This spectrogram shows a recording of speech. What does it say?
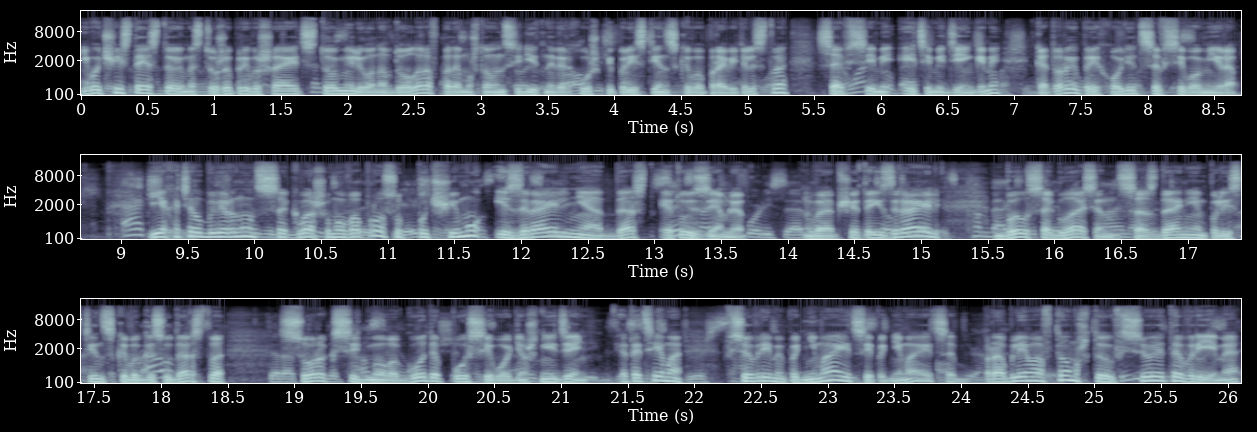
Его чистая стоимость уже превышает 100 миллионов долларов, потому что он сидит на верхушке палестинского правительства со всеми этими деньгами, деньгами, которые приходят со всего мира. Я хотел бы вернуться к вашему вопросу, почему Израиль не отдаст эту землю. Вообще-то Израиль был согласен с созданием палестинского государства 1947 года по сегодняшний день. Эта тема все время поднимается и поднимается. Проблема в том, что все это время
